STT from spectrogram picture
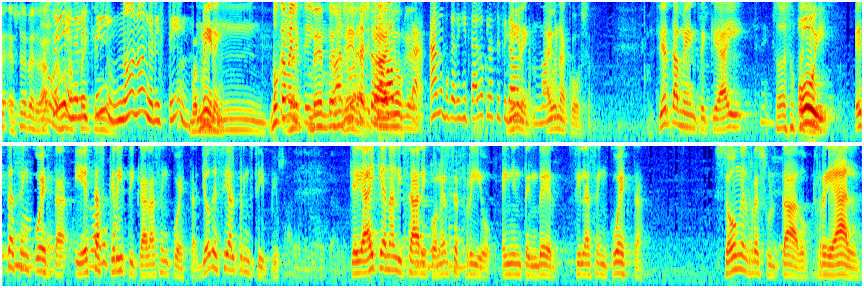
es, eso es verdad. ¿o Sí, es en el listín. No, no, en el listín. Pues miren, Mm, Búscame el listín. me- me lo extraño que-. Ah, no, porque digital los clasificados. miren, hay una cosa. Ciertamente que hay hoy estas encuestas y estas críticas a las encuestas. Yo decía al principio que hay que analizar y ponerse frío en entender si las encuestas son el resultado real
